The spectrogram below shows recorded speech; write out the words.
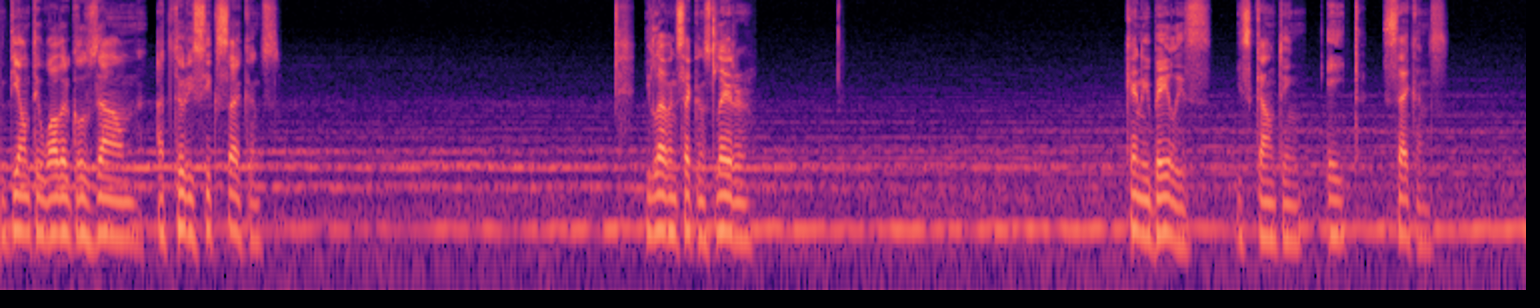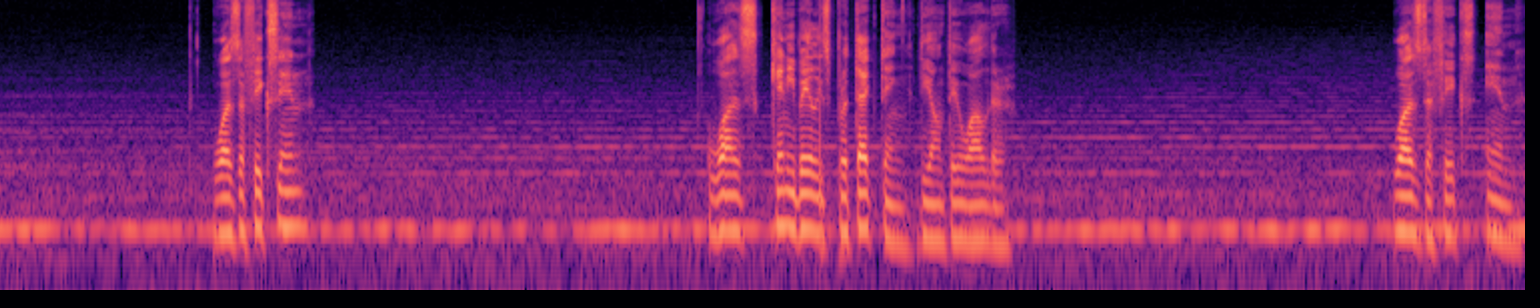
Deontay Wilder goes down at 36 seconds. 11 seconds later, Kenny Bayless is counting 8 seconds. Was the fix in? Was Kenny Bayless protecting Deontay Wilder? Was the fix in?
